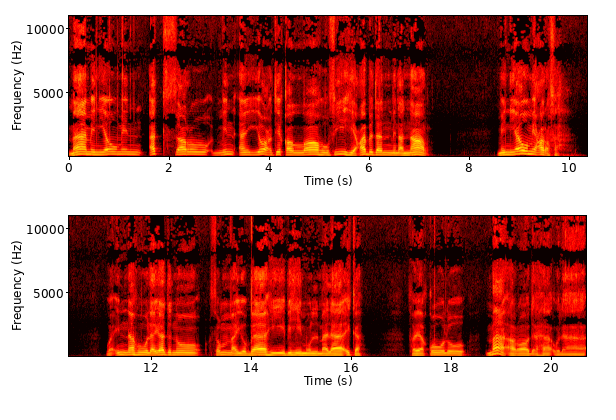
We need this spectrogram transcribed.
ما من يوم أكثر من أن يعتق الله فيه عبدا من النار من يوم عرفة وإنه ليدنو ثم يباهي بهم الملائكة فيقول ما أراد هؤلاء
